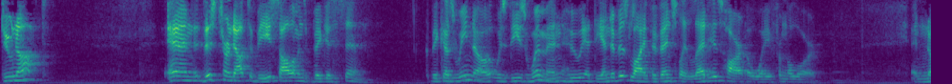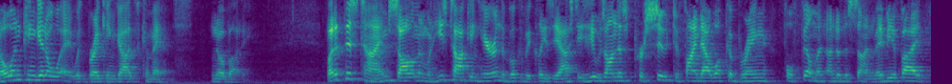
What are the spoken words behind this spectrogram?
Do not. And this turned out to be Solomon's biggest sin. Because we know it was these women who, at the end of his life, eventually led his heart away from the Lord. And no one can get away with breaking God's commands. Nobody. But at this time, Solomon, when he's talking here in the book of Ecclesiastes, he was on this pursuit to find out what could bring fulfillment under the sun. Maybe if I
